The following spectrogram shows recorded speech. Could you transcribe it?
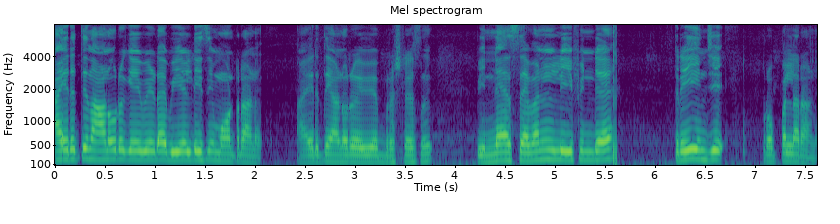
ആയിരത്തി നാനൂറ് കെ വിയുടെ ബി എൽ ഡി സി മോട്ടറാണ്. ആയിരത്തി നാനൂറ് കെ വി ബ്രഷ്ലെസ്. പിന്നെ സെവൻ ലീഫിന്റെ ത്രീ ഇഞ്ച് പ്രൊപ്പല്ലറാണ്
